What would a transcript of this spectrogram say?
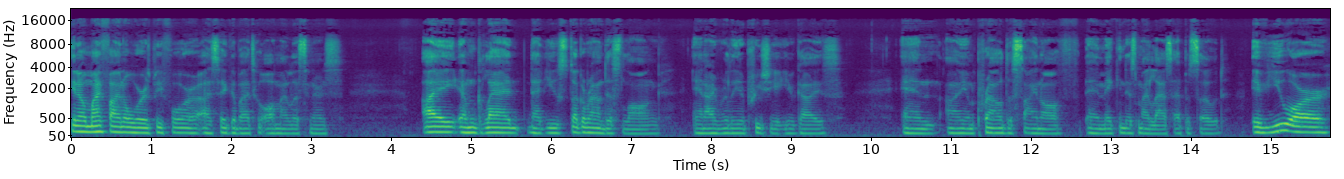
You know, my final words before I say goodbye to all my listeners. I am glad that you stuck around this long, and I really appreciate you guys. and I am proud to sign off and making this my last episode. If you are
